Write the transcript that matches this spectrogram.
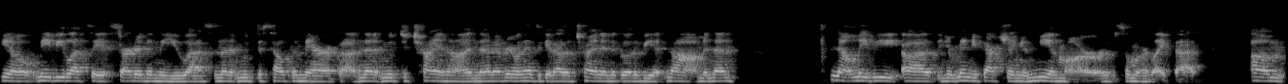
you know, maybe let's say it started in the US and then it moved to South America and then it moved to China and then everyone had to get out of China to go to Vietnam. And then now maybe uh, you're manufacturing in Myanmar or somewhere like that. Um,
